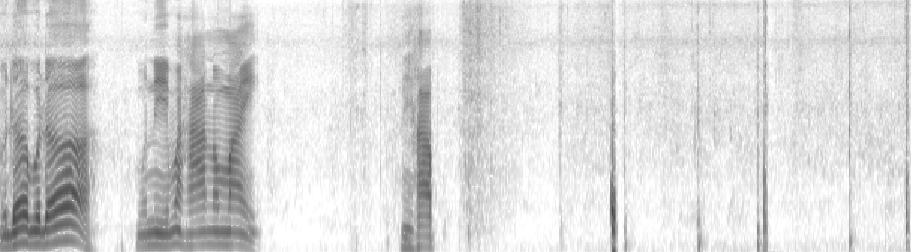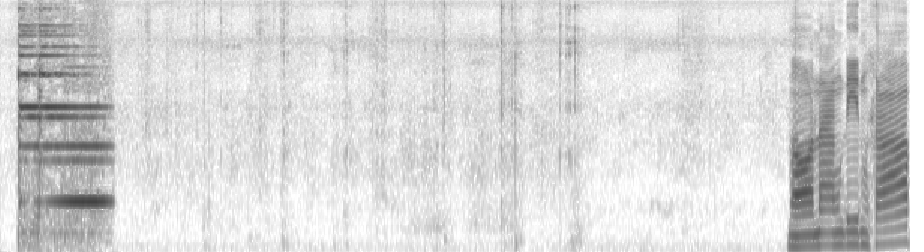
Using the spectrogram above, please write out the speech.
มาเด้อมาเด้อวันนี้มาหาหน่อไม้นี่ครับหนอนางดินครับ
